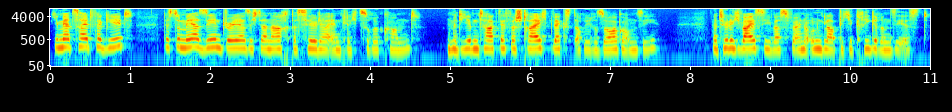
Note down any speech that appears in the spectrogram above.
Je mehr Zeit vergeht, desto mehr sehnt Drea sich danach, dass Hilda endlich zurückkommt. Und mit jedem Tag, der verstreicht, wächst auch ihre Sorge um sie. Natürlich weiß sie, was für eine unglaubliche Kriegerin sie ist.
